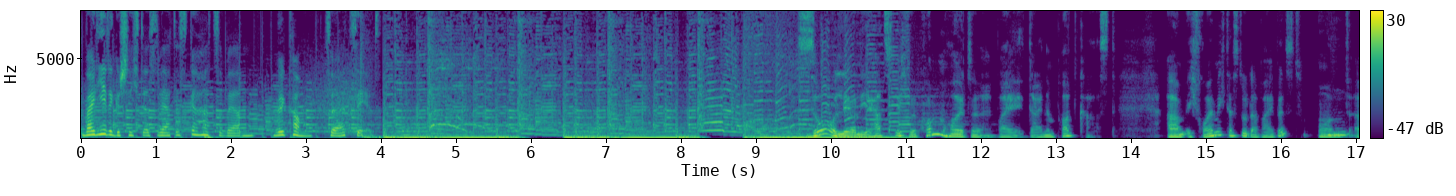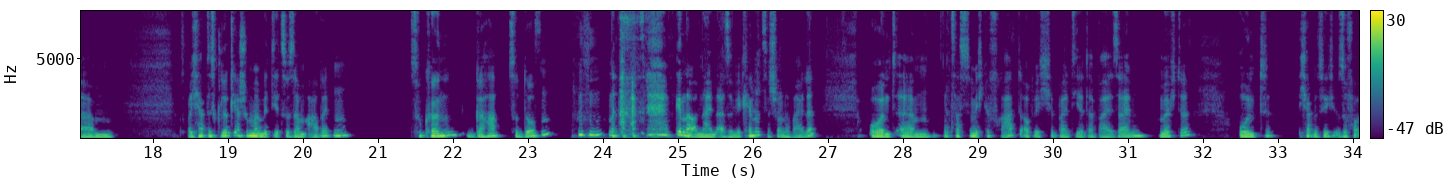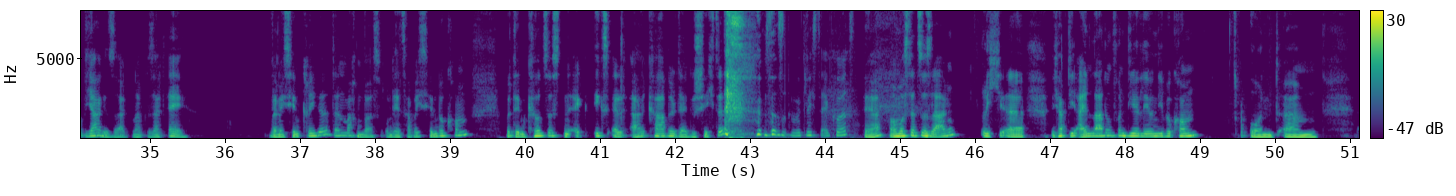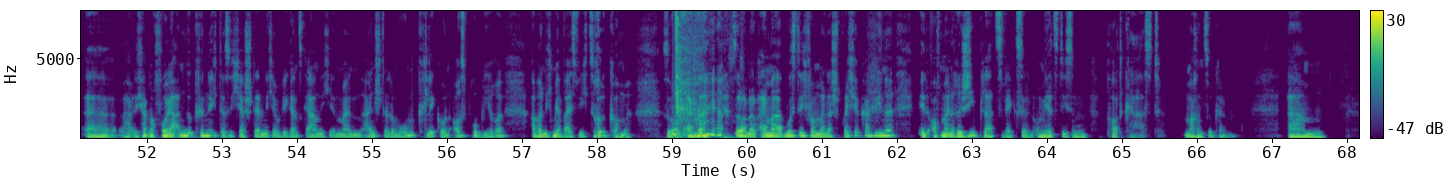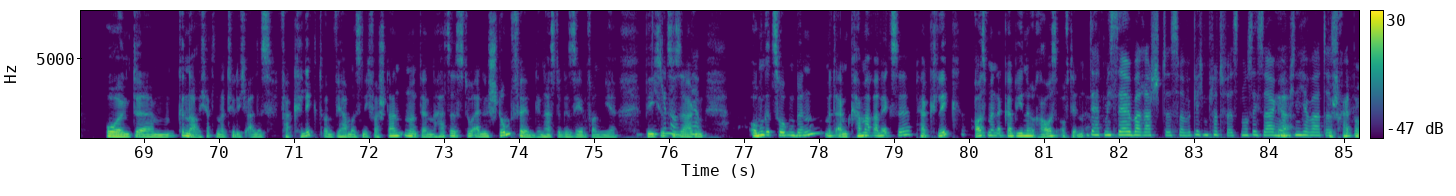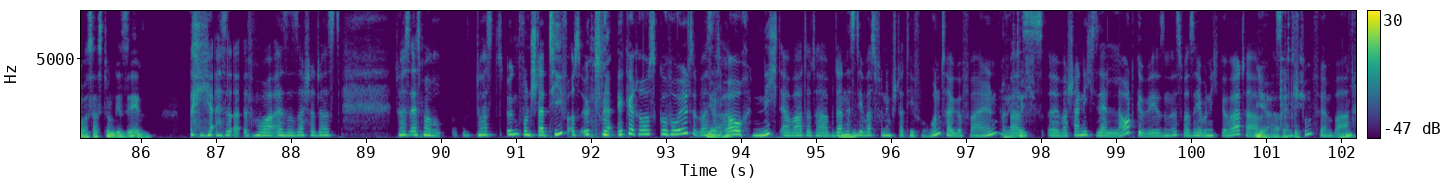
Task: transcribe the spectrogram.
Weil jede Geschichte es wert ist, gehört zu werden. Willkommen zu Erzählt. So, Leonie, herzlich willkommen heute bei deinem Podcast. Ähm, ich freue mich, dass du dabei bist und Mhm. ähm, ich habe das Glück, ja schon mal mit dir zusammenarbeiten zu können, gehabt zu dürfen. Mhm. Genau, nein, also wir kennen uns ja schon eine Weile. Und ähm, jetzt hast du mich gefragt, ob ich bei dir dabei sein möchte. Und ich habe natürlich sofort Ja gesagt und habe gesagt, ey, wenn ich es hinkriege, dann machen wir es. Und jetzt habe ich es hinbekommen mit dem kürzesten XLR-Kabel der Geschichte. Das ist wirklich sehr kurz. Ja, man muss dazu sagen, ich, äh, ich habe die Einladung von dir, Leonie, bekommen. Und ähm, äh, ich habe noch vorher angekündigt, dass ich ja ständig irgendwie ganz gar nicht in meinen Einstellungen rumklicke und ausprobiere, aber nicht mehr weiß, wie ich zurückkomme. So, auf einmal, Ja. so und auf einmal musste ich von meiner Sprecherkabine in, auf meinen Regieplatz wechseln, um jetzt diesen Podcast machen zu können. Ähm, und ähm, genau, ich hatte natürlich alles verklickt und wir haben uns nicht verstanden. Und dann hattest du einen Stummfilm, den hast du gesehen von mir, wie ich Genau, sozusagen umgezogen bin mit einem Kamerawechsel per Klick aus meiner Kabine raus auf den. Der hat mich sehr überrascht. Das war wirklich ein Plotfest, muss ich sagen. Ja. Habe ich nicht erwartet. Beschreib mal, was hast du denn gesehen? Ja, also, äh, boah, also Sascha, du hast, du hast erstmal, du hast irgendwo ein Stativ aus irgendeiner Ecke rausgeholt, was ich Ja. auch nicht erwartet habe. Dann Mhm. ist dir was von dem Stativ runtergefallen, Richtig. was äh, wahrscheinlich sehr laut gewesen ist, was ich aber nicht gehört habe, Ja, was ja ein. Stummfilm war. Mhm.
